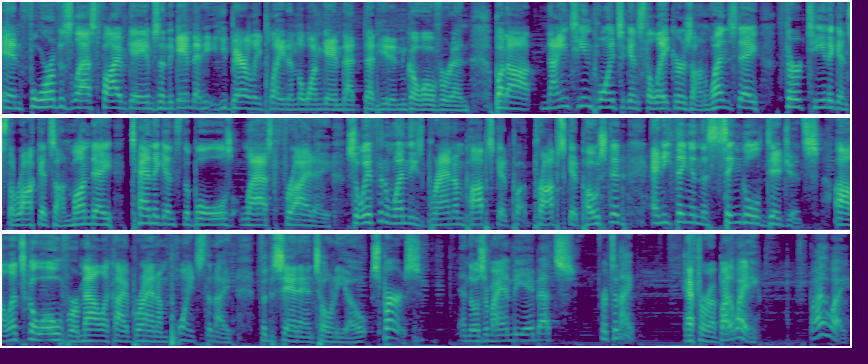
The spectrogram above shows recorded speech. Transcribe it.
in four of his last five games, and the game that he, he barely played in the one game that, that he didn't go over in. But uh, 19 points against the Lakers on Wednesday, 13 against the Rockets on Monday, 10 against the Bulls last Friday. So if and when these Branham pops get props get posted, anything in the single digits, uh, let's go over Malaki Branham points tonight for the San Antonio Spurs. And those are my NBA bets for tonight. After, uh, by the way, by the way,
